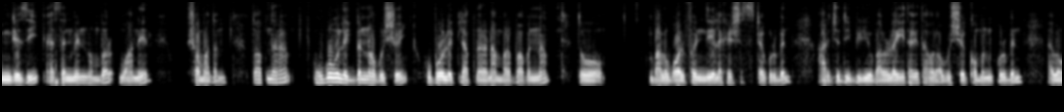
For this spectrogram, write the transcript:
ইংরেজি অ্যাসাইনমেন্ট নম্বর ওয়ানের সমাধান। তো আপনারা হুবহু লিখবেন না অবশ্যই, হুবহু লিখলে আপনারা নাম্বার পাবেন না। তো ভালো বল পয়েন্ট দিয়ে লেখার চেষ্টা করবেন। আর যদি ভিডিও ভালো লাগে থাকে তাহলে অবশ্যই কমেন্ট করবেন এবং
